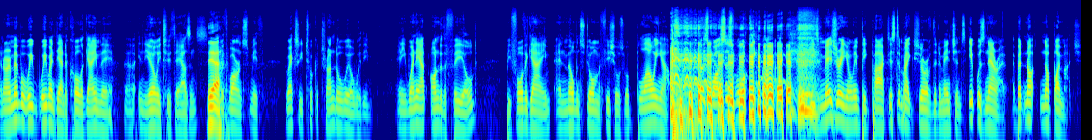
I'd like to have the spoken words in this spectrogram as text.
And I remember we, we went down to call a game there uh, in the early 2000s Yeah. with Warren Smith, who actually took a trundle wheel with him. And he went out onto the field before the game, and Melbourne Storm officials were blowing up because Woz is walking. by. He's measuring Olympic Park just to make sure of the dimensions. It was narrow, but not, not by much.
